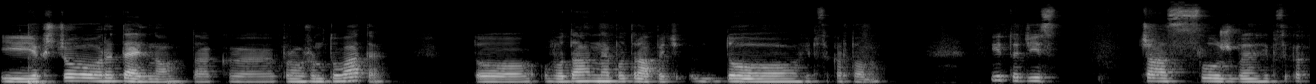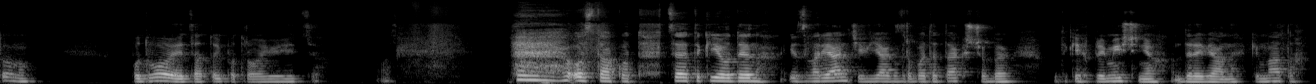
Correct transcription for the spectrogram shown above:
І якщо ретельно так е, прогрунтувати, то вода не потрапить до гіпсокартону. І тоді час служби гіпсокартону подвоюється, а то й потроюється. Ось. Ось так от. Це такий один із варіантів, як зробити так, щоб у таких приміщеннях, дерев'яних кімнатах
